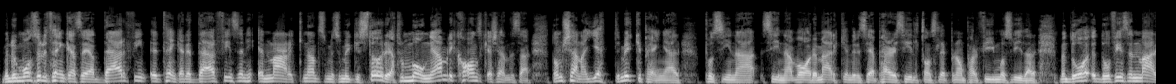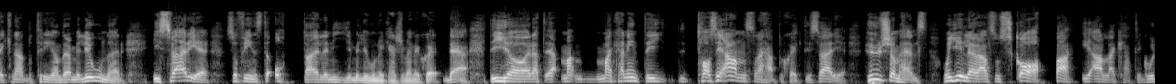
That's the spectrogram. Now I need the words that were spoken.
Men då måste du tänka, sig att där, fin- eh, tänka dig, där finns en, en marknad som är så mycket större. Jag tror många amerikanska kändisar, de tjänar jättemycket pengar på sina, sina varumärken, det vill säga Paris Hilton släpper någon parfym och så vidare. Men då, då finns en marknad på 300 miljoner. I Sverige så finns det 8 eller 9 miljoner kanske människor. Det, det gör att eh, man, man kan inte ta sig an sådana här projekt i Sverige. Hur som helst, hon gillar alltså att skapa i alla kategorier.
